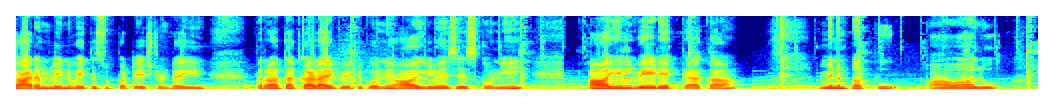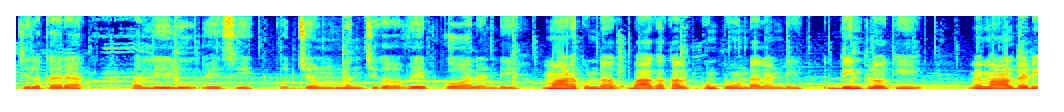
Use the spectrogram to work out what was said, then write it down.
కారం లేనివి అయితే సూపర్ టేస్ట్ ఉంటాయి. తర్వాత కడాయి పెట్టుకొని ఆయిల్ వేసేసుకొని ఆయిల్ వేడెక్కాక మినపప్పు ఆవాలు జీలకర్ర పల్లీలు వేసి కొంచెం మంచిగా వేపుకోవాలండి. మాడకుండా బాగా కలుపుకుంటూ ఉండాలండి. దీంట్లోకి మేము ఆల్రెడీ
